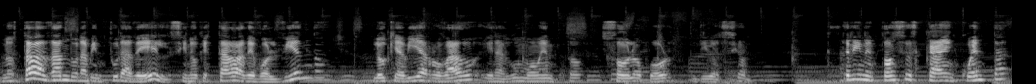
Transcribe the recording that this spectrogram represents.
no estaba dando una pintura de él, sino que estaba devolviendo lo que había robado en algún momento solo por diversión. Catherine entonces cae en cuenta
